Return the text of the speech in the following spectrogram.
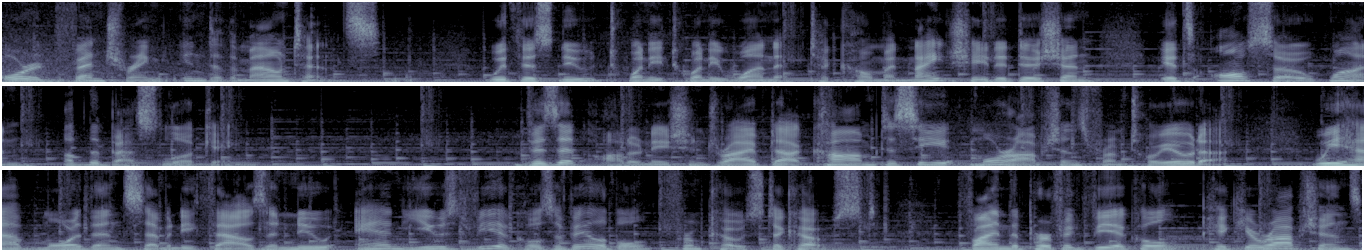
or adventuring into the mountains. With this new 2021 Tacoma Nightshade Edition, it's also one of the best looking. Visit AutoNationDrive.com to see more options from Toyota. We have more than 70,000 new and used vehicles available from coast to coast. Find the perfect vehicle, pick your options,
